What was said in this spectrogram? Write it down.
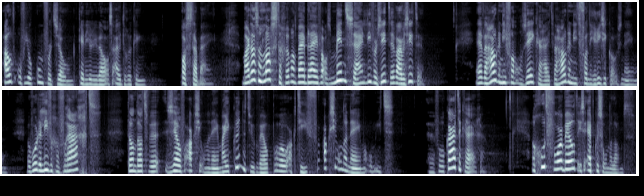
Out of your comfort zone kennen jullie wel als uitdrukking. Past daarbij. Maar dat is een lastige, want wij blijven als mens zijn liever zitten waar we zitten. We houden niet van onzekerheid, we houden niet van die risico's nemen. We worden liever gevraagd dan dat we zelf actie ondernemen. Maar je kunt natuurlijk wel proactief actie ondernemen om iets voor elkaar te krijgen. Een goed voorbeeld is Epke Zonderland.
